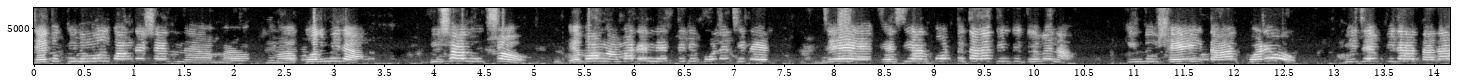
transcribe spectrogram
যেহেতু তৃণমূল কংগ্রেসের কর্মীরা বিশাল উৎসাহ এবং আমাদের নেত্রী বলেছিলেন যে এশিয়ার করতে তারা কিন্তু দেবে না। কিন্তু সেই তারপরেও বিজেপিরা তারা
